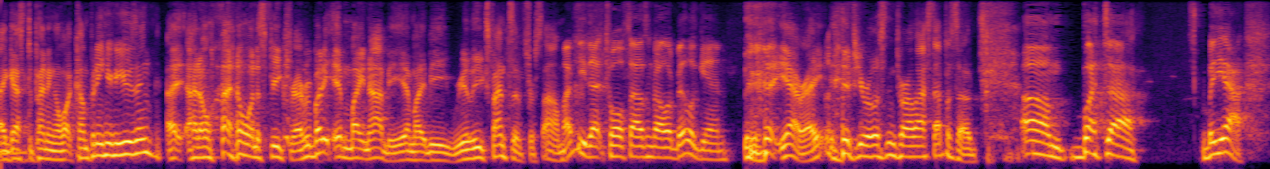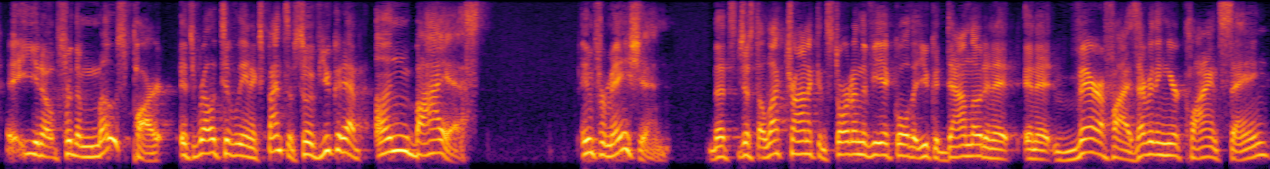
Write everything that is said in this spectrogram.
I guess depending on what company you're using, I, I don't I don't want to speak for everybody. It might not be. It might be really expensive for some. Might be that twelve thousand dollar bill again. yeah, right. if you were listening to our last episode, um, but uh, but yeah, you know, for the most part, it's relatively inexpensive. So if you could have unbiased information that's just electronic and stored on the vehicle that you could download and it and it verifies everything your client's saying,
